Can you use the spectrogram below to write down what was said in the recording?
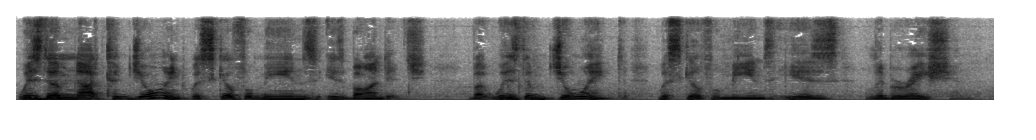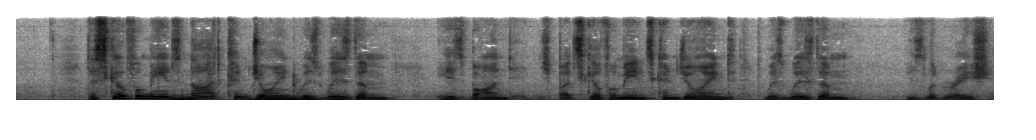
Wisdom not conjoined with skillful means is bondage, but wisdom joined with skillful means is liberation. The skillful means not conjoined with wisdom is bondage, but skillful means conjoined with wisdom is liberation.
